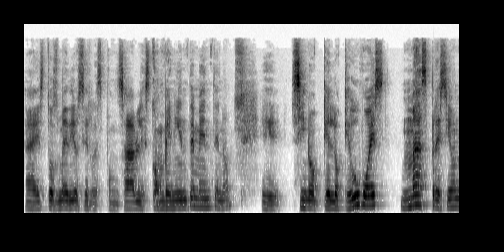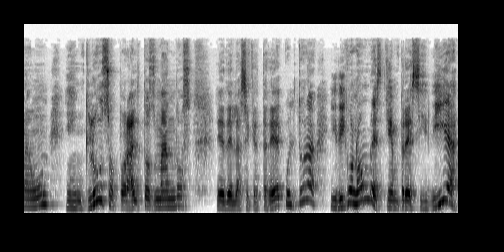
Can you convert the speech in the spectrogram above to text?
a estos medios irresponsables, convenientemente, ¿no? Eh, sino que lo que hubo es más presión aún, incluso por altos mandos eh, de la Secretaría de Cultura. Y digo nombres, quien presidía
